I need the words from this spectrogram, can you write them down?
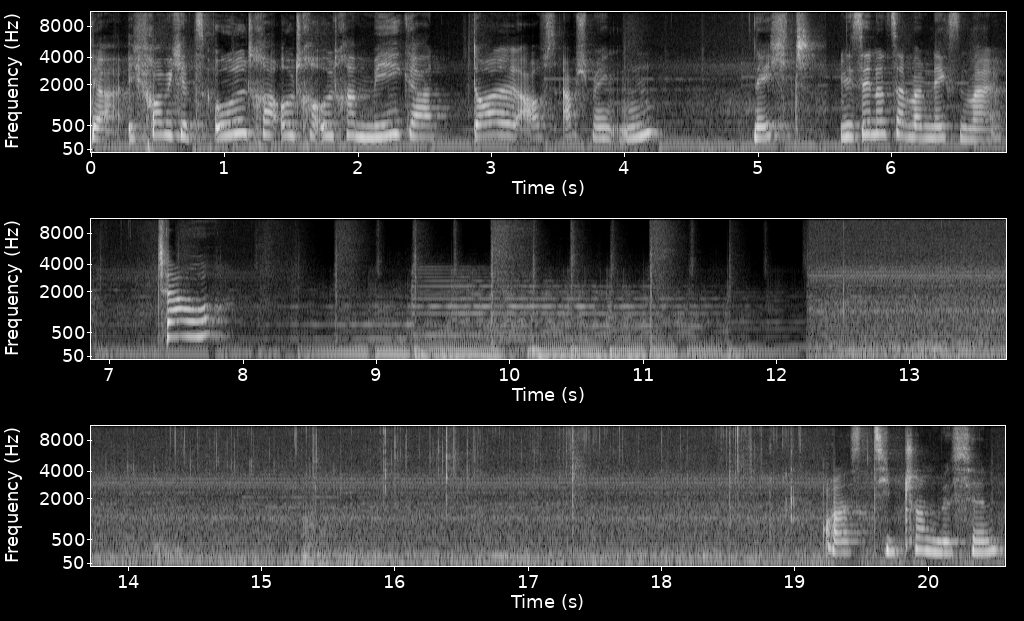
ja, ich freue mich jetzt ultra, ultra, ultra mega doll aufs Abschminken. Nicht? Wir sehen uns dann beim nächsten Mal. Zieht schon ein bisschen.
